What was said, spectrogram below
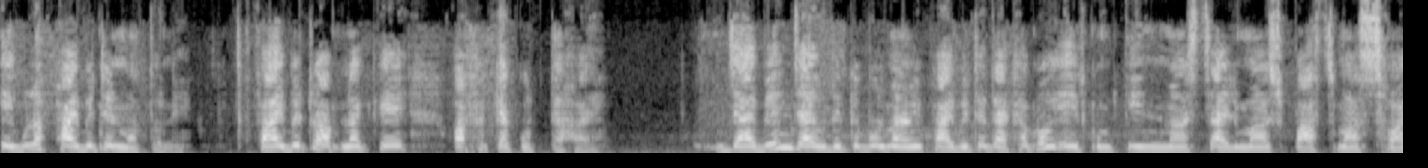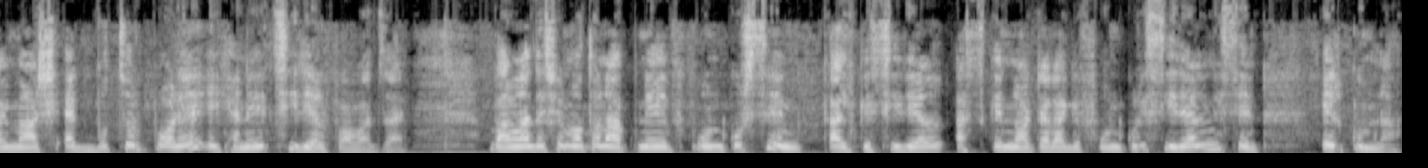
এগুলো ফাইভেটের মতনে ফাইভেটও আপনাকে অপেক্ষা করতে হয়। যাবেন, যাই ওদেরকে বলবেন, আমি প্রাইভেটে দেখাবো। এরকম তিন মাস, চার মাস, পাঁচ মাস, ছয় মাস, এক বছর পরে এখানে সিরিয়াল পাওয়া যায়। বাংলাদেশের মতন আপনি ফোন করছেন, কালকে সিরিয়াল আজকে নয়টার আগে ফোন করে সিরিয়াল নিছেন, এরকম না।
